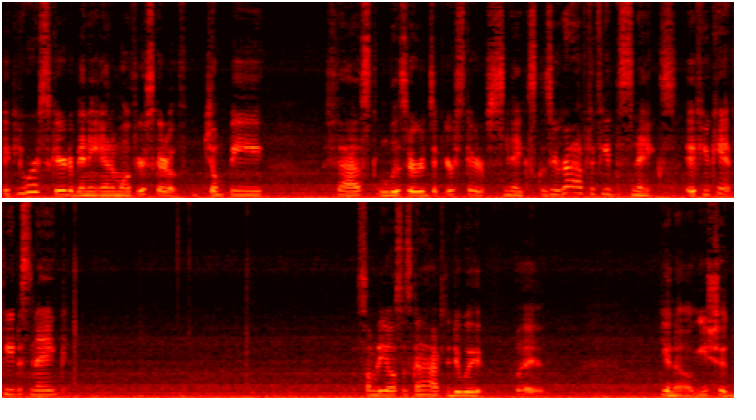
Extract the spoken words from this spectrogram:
if you are scared of any animal, if you're scared of jumpy, fast lizards, if you're scared of snakes, because you're gonna have to feed the snakes. If you can't feed a snake, somebody else is gonna have to do it, but you know, you should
